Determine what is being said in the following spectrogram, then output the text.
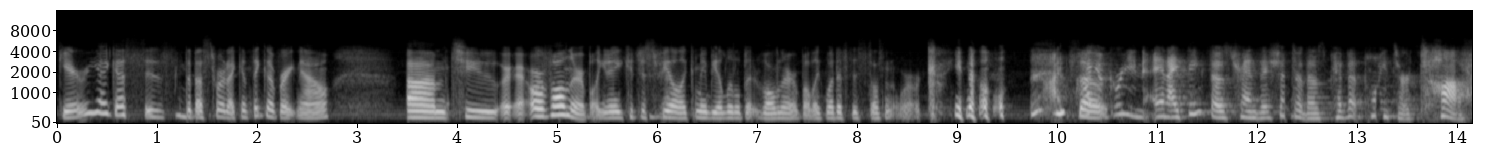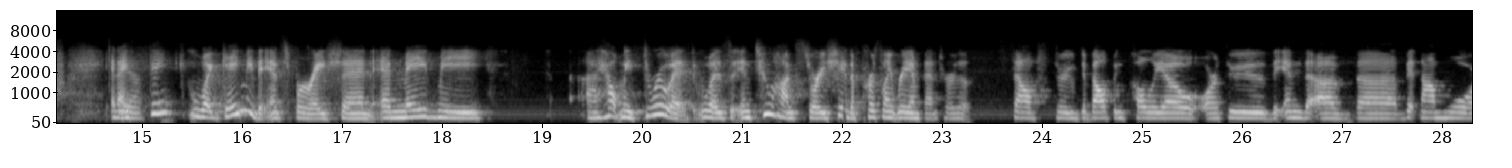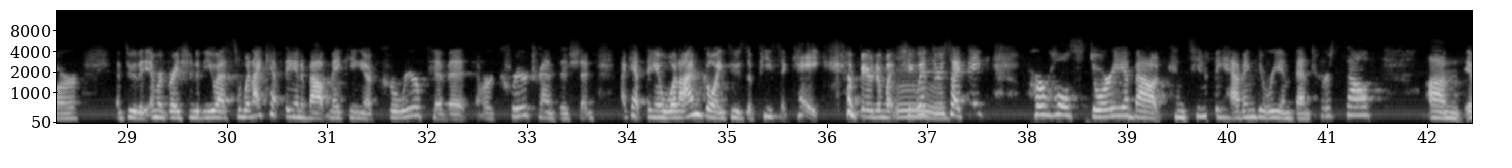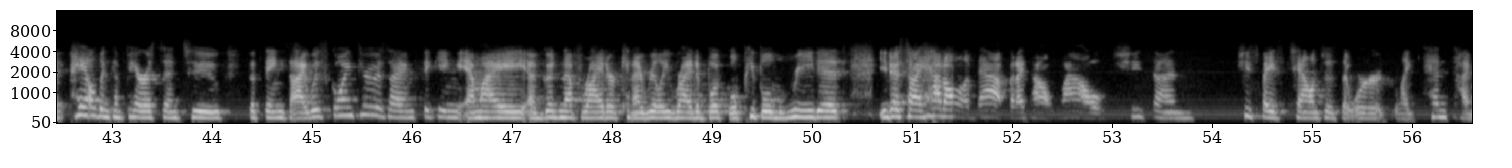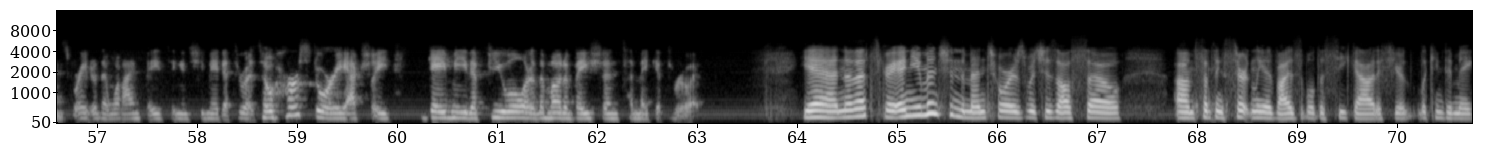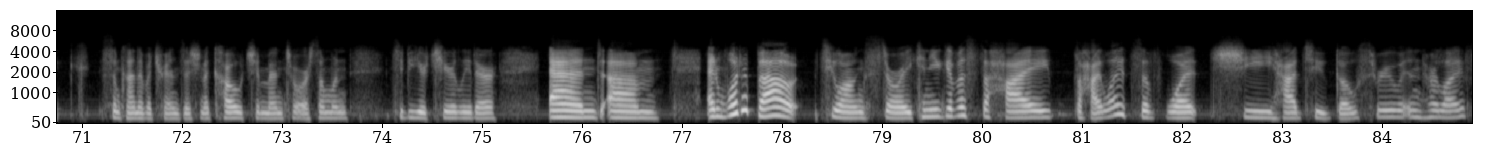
scary. I guess is the mm-hmm. best word I can think of right now um, to or, or, vulnerable. You know, you could just feel like maybe a little bit vulnerable. Like, what if this doesn't work? You know. I, so, I agree, and I think those transitions or those pivot points are tough. And yeah. I think what gave me the inspiration and made me uh, help me through it was in Thuhang's story. She had to personally reinvent herself through developing polio or through the end of the Vietnam War and through the immigration to the US. So when I kept thinking about making a career pivot or career transition, I kept thinking what I'm going through is a piece of cake compared to what mm. she went through. Mm. So I think her whole story about continually having to reinvent herself. Um, it paled in comparison to the things I was going through as I'm thinking, am I a good enough writer? Can I really write a book? Will people read it? You know, so I had all of that, but I thought, wow, she's done she's faced challenges that were like 10 times greater than what I'm facing, and she made it through it. So her story actually gave me the fuel or the motivation to make it through it. Yeah, no, that's great. And you mentioned the mentors, which is also um, something certainly advisable to seek out if you're looking to make some kind of a transition, a coach, a mentor, someone to be your cheerleader. And um, and what about Thuhang's story? Can you give us the high the highlights of what she had to go through in her life?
